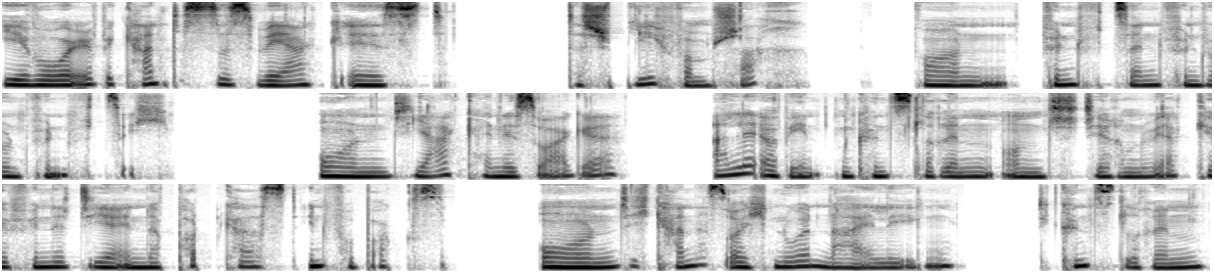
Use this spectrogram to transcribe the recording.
Ihr wohl bekanntestes Werk ist Das Spiel vom Schach von 1555. Und ja, keine Sorge, alle erwähnten Künstlerinnen und deren Werke findet ihr in der Podcast-Infobox. Und ich kann es euch nur nahelegen, die Künstlerinnen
